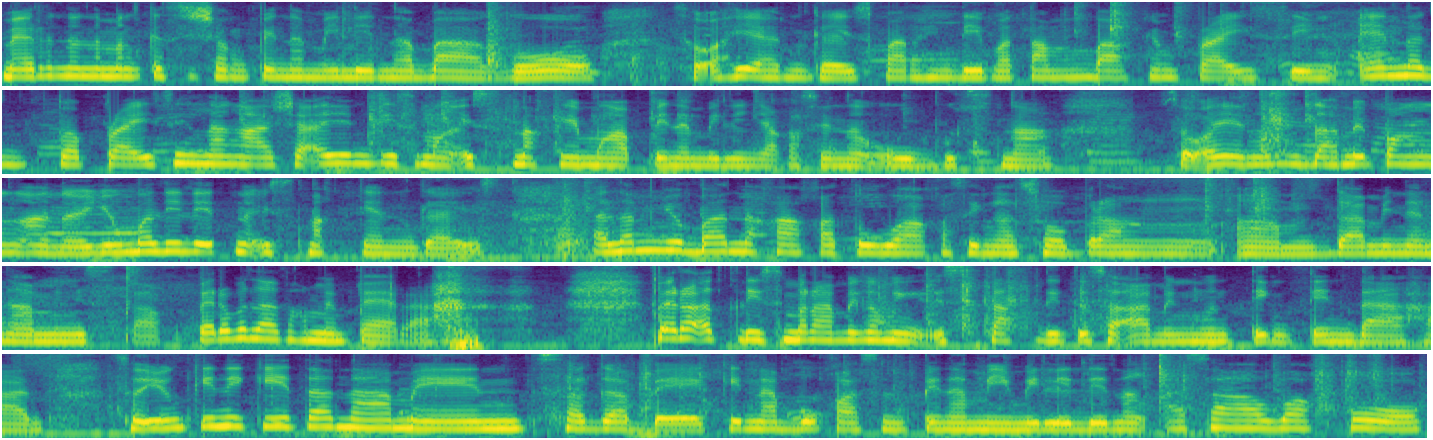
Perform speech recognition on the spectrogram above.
Meron na naman kasi siyang pinamili na bago. So, ayan guys, para hindi matambak yung pricing. Eh, nagpa-pricing na nga siya. Ayun guys, mga snack yung mga pinamili niya kasi naubos na. So, ayan, dami pang ano, yung maliliit na snack yan guys. Alam nyo ba, nakakatuwa kasi nga sobrang um, dami na namin stock. Pero wala na kaming pera. Pero at least marami kaming stock dito sa aming munting tindahan. So, yung kinikita namin sa gabi, kinabukasan pinamimili din ng asawa ko.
